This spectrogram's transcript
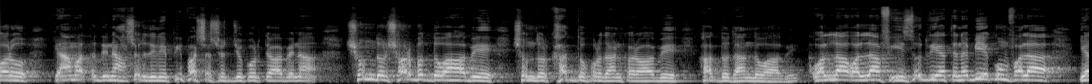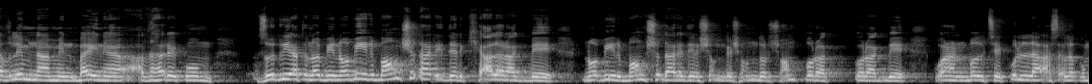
করো কে কেয়ামতের দিনে হাসর দিনে পিপাসা সহ্য করতে হবে না। সুন্দর শরবত দেওয়া হবে, সুন্দর খাদ্য প্রদান করা হবে, খাদ্য দান দেওয়া হবে। আল্লাহ আল্লাহ ফি সুরিয়াতে নবী কুম ফালা ইয়াজলিম নামিন বাইনে আধারে কুম জরুরিয়াত নবী, নবীর বংশধারীদের খেয়াল রাখবে, নবীর বংশধারীদের সঙ্গে সুন্দর সম্পর্ক রাখবে। কোরআন বলছে, কুল্লা আসালকুম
